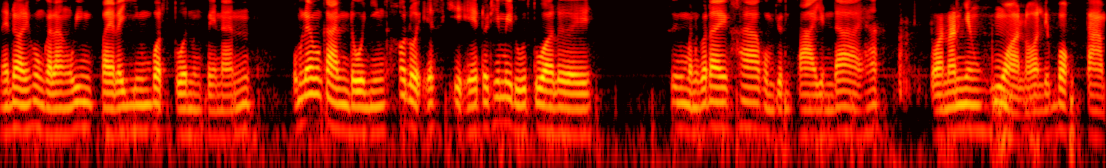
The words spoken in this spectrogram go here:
ในตอนที่ผมกำลังวิ่งไปและยิงบอทตัวหนึ่งไปนั้น ผมได้ทำการโดนยิงเข้าโดย SKS โดยที่ไม่รู้ตัวเลย ซึ่งมันก็ได้ฆ่าผมจนตายจนได้ฮะ ตอนนั้นยังหัวร้อนเลยบอกตาม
